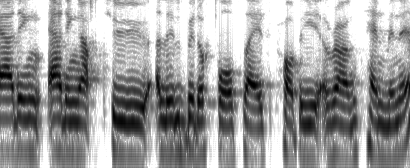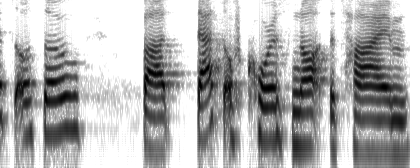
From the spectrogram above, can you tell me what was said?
adding adding up to a little bit of foreplay it's probably around 10 minutes or so. But that's of course not the time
